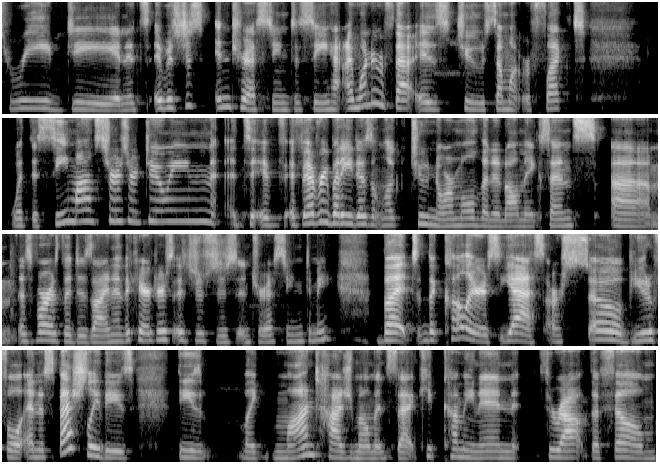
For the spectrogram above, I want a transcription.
3D, and it's it was just interesting to see. How, I wonder if that is to somewhat reflect what the sea monsters are doing to, if if everybody doesn't look too normal then it all makes sense um as far as the design of the characters it's just just interesting to me but the colors yes are so beautiful and especially these these like montage moments that keep coming in throughout the film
